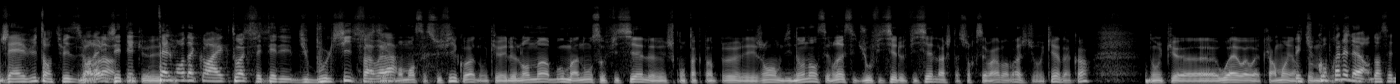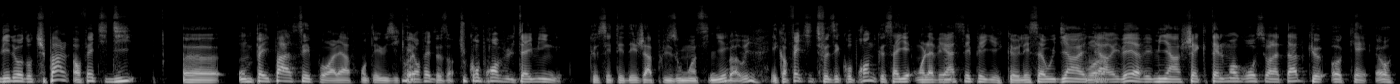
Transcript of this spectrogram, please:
J'avais vu ton tweet. Bah voilà, voilà, J'étais tellement d'accord avec toi que c'était du bullshit. Enfin À un voilà. moment, ça suffit quoi. Donc euh, le lendemain, boum, annonce officielle. euh, Je contacte un peu les gens. On me dit non, non, c'est vrai, c'est du officiel, officiel. Là, je t'assure que c'est vrai, maman. Je dis ok, d'accord. Donc euh, ouais, ouais, ouais, clairement. y a Mais peu tu de comprenais d'ailleurs dans cette vidéo dont tu parles, en fait, il dit euh, on me paye pas assez pour aller affronter Usyk. et en fait, tu comprends vu le timing que c'était déjà plus ou moins signé. Bah oui. Et qu'en fait, il te faisait comprendre que ça y est, on l'avait Mm. assez payé, que les Saoudiens étaient arrivés, avaient mis un chèque tellement gros sur la table que ok, ok,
